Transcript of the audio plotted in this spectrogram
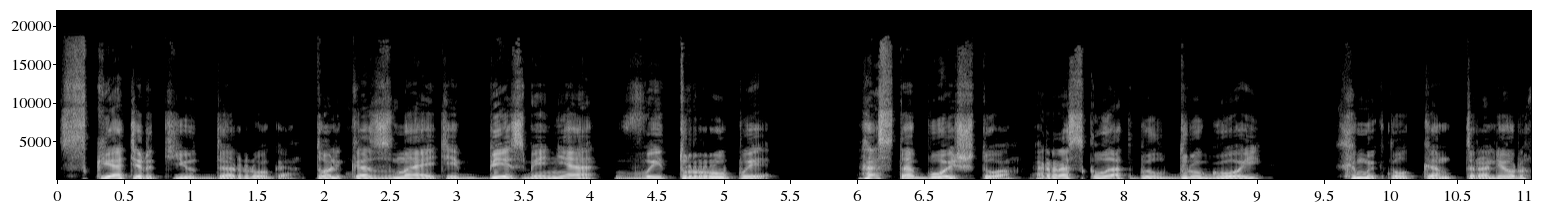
с катертью дорога. Только знаете, без меня вы трупы. А с тобой что? Расклад был другой? Хмыкнул контролер,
